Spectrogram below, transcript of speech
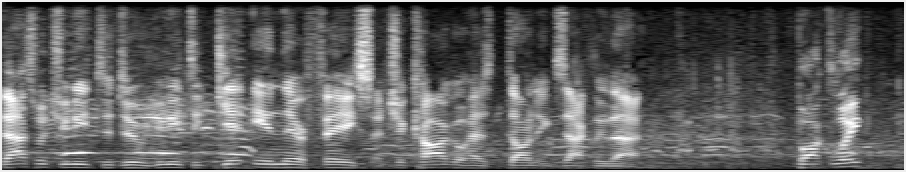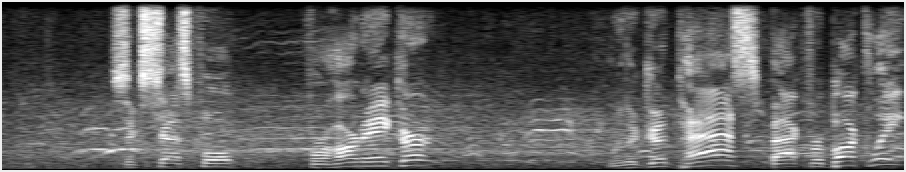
That's what you need to do. You need to get in their face, and Chicago has done exactly that. Buckley, successful for Hardacre. With a good pass, back for Buckley.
